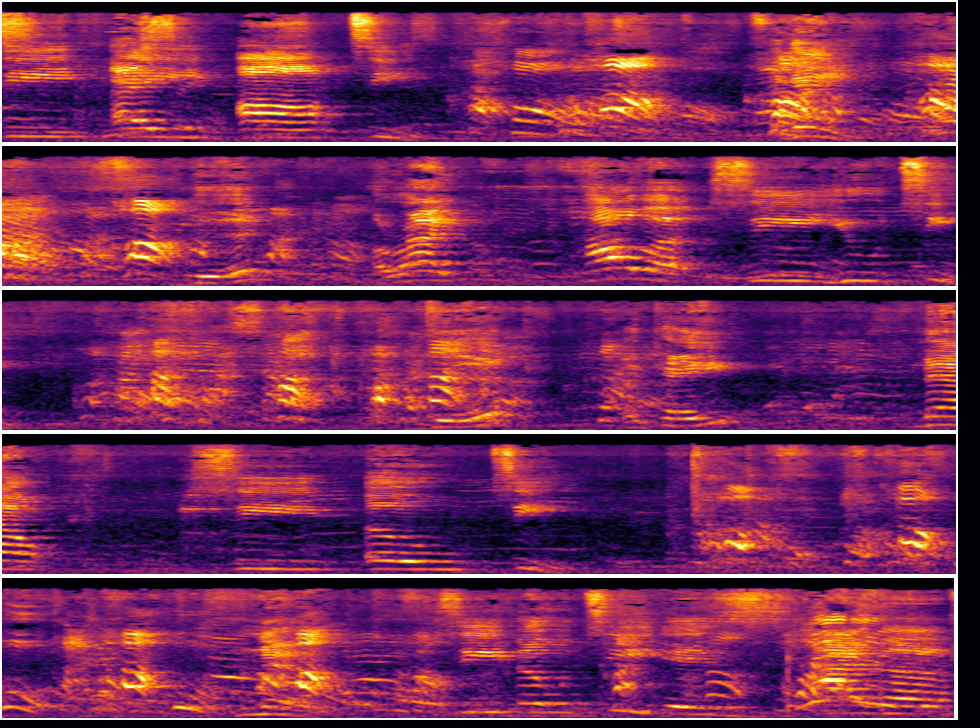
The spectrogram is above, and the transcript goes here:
C-A-R-T. Again. Good. All right. How about C-U-T? Good. Okay. Now C-O-T. No. C-O-T is either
